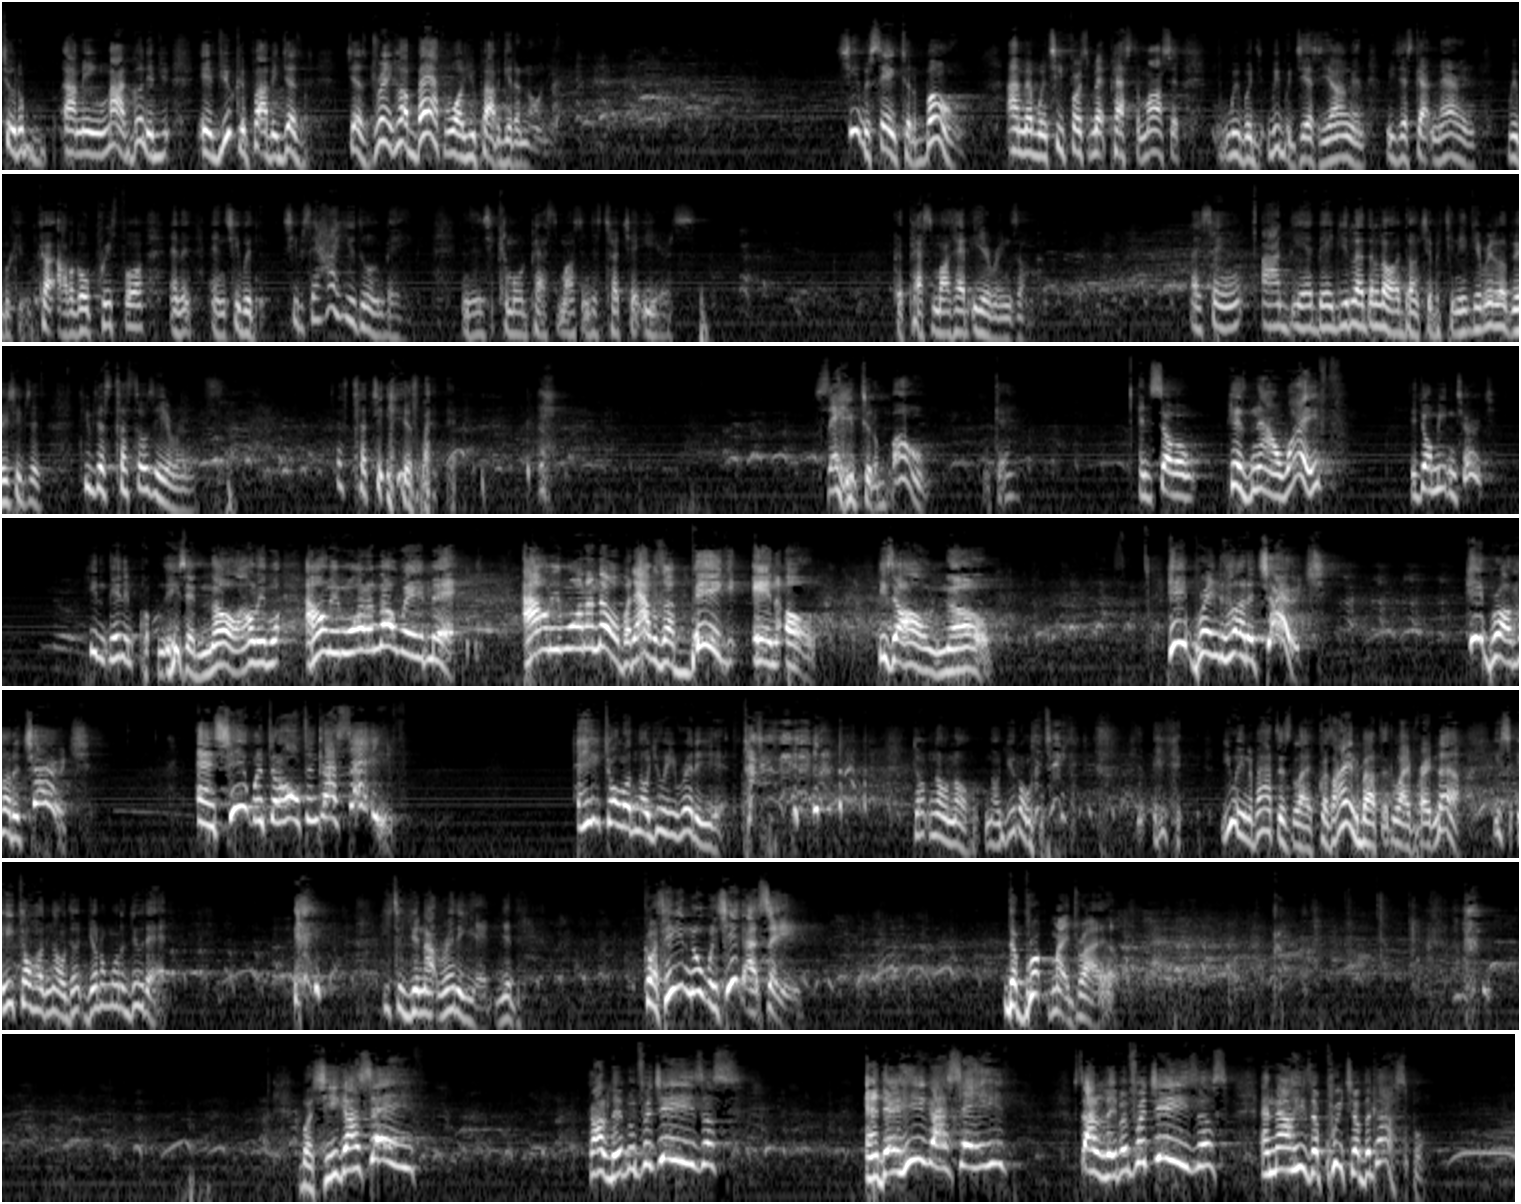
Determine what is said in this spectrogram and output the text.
To the, I mean, my goodness, if you, if you could probably just, just drink her bath water, you probably get anointed. She was saved to the bone. I remember when she first met Pastor Marshall, we were, we were just young and we just got married. We would, I would go preach for her, and, and she, would, she would say, How you doing, baby? And then she'd come over to Pastor Marshall and just touch her ears. Because Pastor Marshall had earrings on. Like saying, Ah, yeah, baby, you love the Lord, don't you? But you need to get rid of those. She would just, she would just touch those earrings. Just touch your ears like that. Saved to the bone. Okay? And so his now wife, did y'all meet in church? No. He, didn't, oh, he said, No, I don't, even want, I don't even want to know where he met. I don't even want to know, but that was a big N-O. He said, Oh no. He brings her to church. He brought her to church. And she went to the altar and got saved. And he told her, No, you ain't ready yet. don't, no, no, no, you don't. you ain't about this life because I ain't about this life right now. He, he told her, no, you don't want to do that. he said, you're not ready yet. Because he knew when she got saved, the brook might dry up. but she got saved. God living for Jesus. And then he got saved, started living for Jesus, and now he's a preacher of the gospel.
